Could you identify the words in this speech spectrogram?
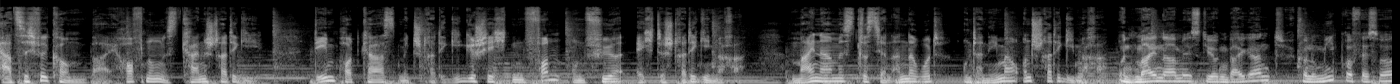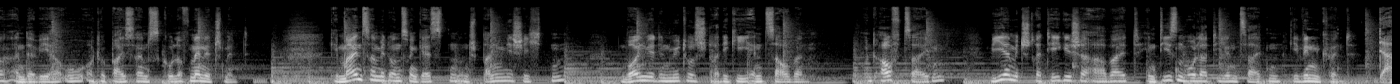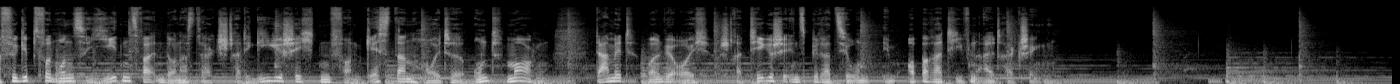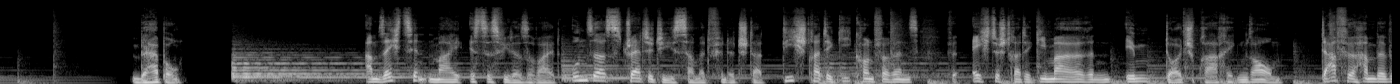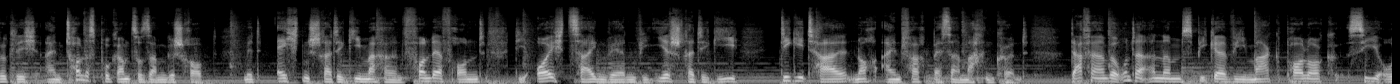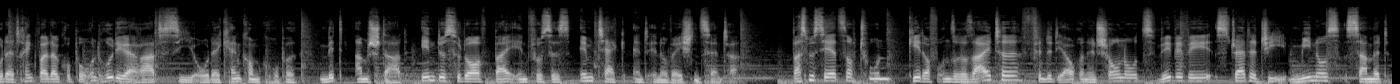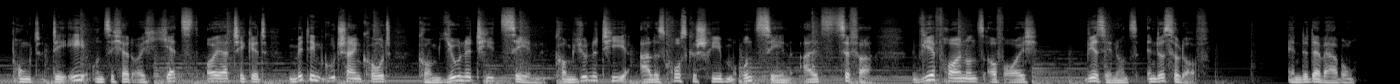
Herzlich willkommen bei Hoffnung ist keine Strategie, dem Podcast mit Strategiegeschichten von und für echte Strategiemacher. Mein Name ist Christian Underwood, Unternehmer und Strategiemacher. Und mein Name ist Jürgen Weigand, Ökonomieprofessor an der WHU Otto Beisheim School of Management. Gemeinsam mit unseren Gästen und spannenden Geschichten wollen wir den Mythos Strategie entzaubern und aufzeigen, wie ihr mit strategischer Arbeit in diesen volatilen Zeiten gewinnen könnt. Dafür gibt's von uns jeden zweiten Donnerstag Strategiegeschichten von gestern, heute und morgen. Damit wollen wir euch strategische Inspiration im operativen Alltag schenken. Werbung am 16. Mai ist es wieder soweit. Unser Strategy Summit findet statt. Die Strategiekonferenz für echte Strategiemacherinnen im deutschsprachigen Raum. Dafür haben wir wirklich ein tolles Programm zusammengeschraubt mit echten Strategiemacherinnen von der Front, die euch zeigen werden, wie ihr Strategie digital noch einfach besser machen könnt. Dafür haben wir unter anderem Speaker wie Mark Pollock, CEO der Tränkwalder Gruppe und Rüdiger Rath, CEO der Kencom Gruppe, mit am Start in Düsseldorf bei Infosys im Tech and Innovation Center. Was müsst ihr jetzt noch tun? Geht auf unsere Seite, findet ihr auch in den Shownotes www.strategy-summit.de und sichert euch jetzt euer Ticket mit dem Gutscheincode Community10. Community alles groß geschrieben und 10 als Ziffer. Wir freuen uns auf euch. Wir sehen uns in Düsseldorf. Ende der Werbung.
